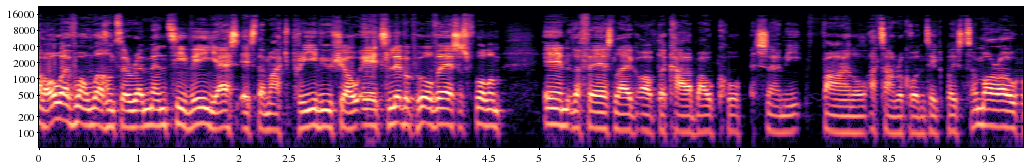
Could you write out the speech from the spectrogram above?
Hello, everyone. Welcome to Red Men TV. Yes, it's the match preview show. It's Liverpool versus Fulham in the first leg of the Carabao Cup semi-final. At time recording takes place tomorrow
